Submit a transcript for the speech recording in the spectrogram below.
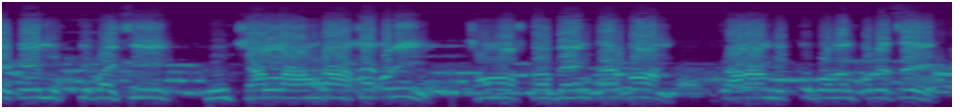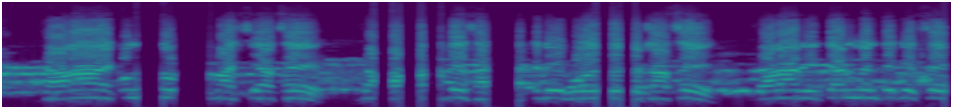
থেকে মুক্তি পাইছি। ইনশাল্লাহ আমরা আশা করি সমস্ত ব্যাংকারগণ যারা মৃত্যুবরণ করেছে, যারা এখন বাঁচে আছে, যাদের চাকরি বয়স আছে, যারা রিটায়ারমেন্টে গেছে,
